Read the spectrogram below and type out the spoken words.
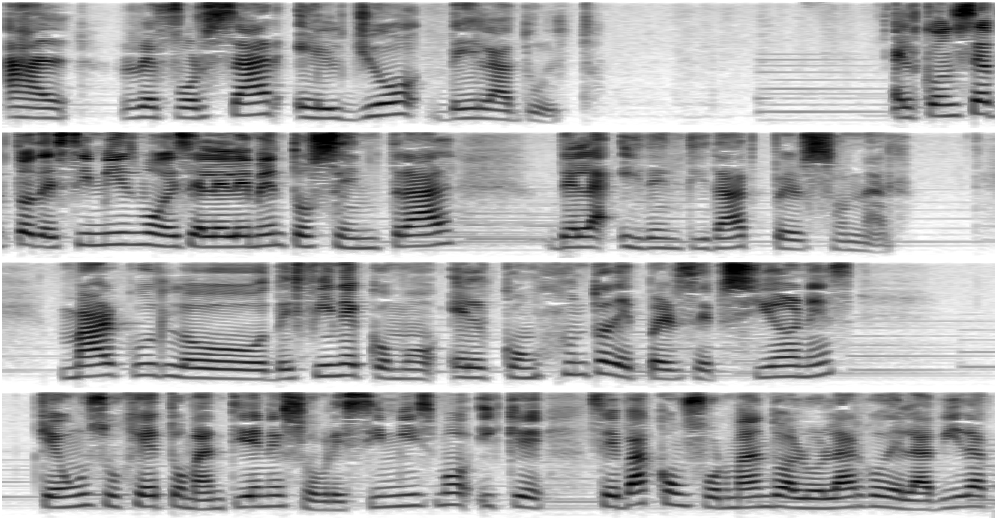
al reforzar el yo del adulto. El concepto de sí mismo es el elemento central de la identidad personal. Marcus lo define como el conjunto de percepciones, que un sujeto mantiene sobre sí mismo y que se va conformando a lo largo de la vida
